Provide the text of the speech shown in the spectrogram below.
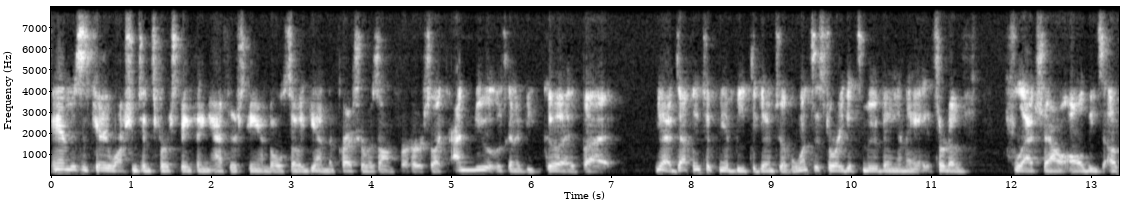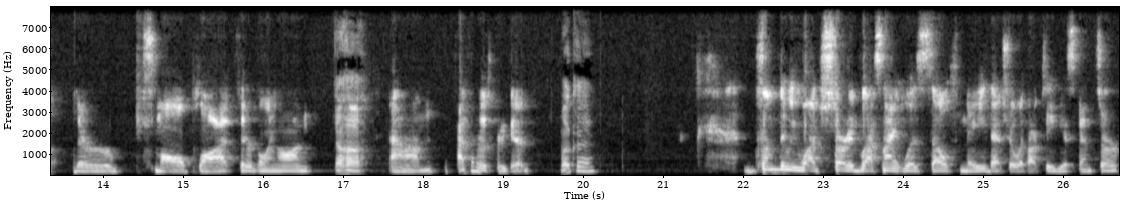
And this is Kerry Washington's first big thing after Scandal. So again, the pressure was on for her. So like I knew it was going to be good, but yeah, it definitely took me a beat to get into it. But once the story gets moving and they sort of flesh out all these other small plots that are going on, Uh huh. um, I thought it was pretty good. Okay. Something we watched started last night was Self Made, that show with Octavia Spencer,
